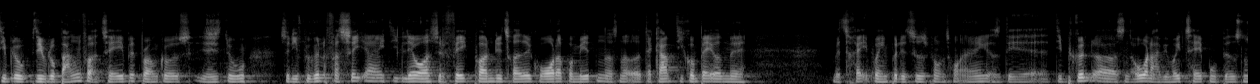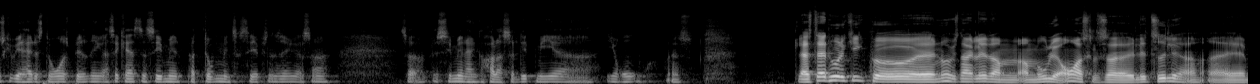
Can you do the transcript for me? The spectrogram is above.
de, blev, de blev bange for at tabe Broncos i sidste uge, så de begyndte at forsere. Ikke? De laver også et fake punt i tredje quarter på midten og sådan noget. Der kamp, de kom bagud med, med tre point på det tidspunkt, tror jeg. Ikke? Altså det, de begyndte at sådan, åh oh, nej, vi må ikke tabe mod Bills, nu skal vi have det store spil. Ikke? Og så kaster Simeon et par dumme interceptions, ikke? og så, så Simeon han holder sig lidt mere i ro. Yes. Lad os tage et hurtigt kig på, øh, nu har vi snakket lidt om, om mulige overraskelser lidt tidligere. Øh,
